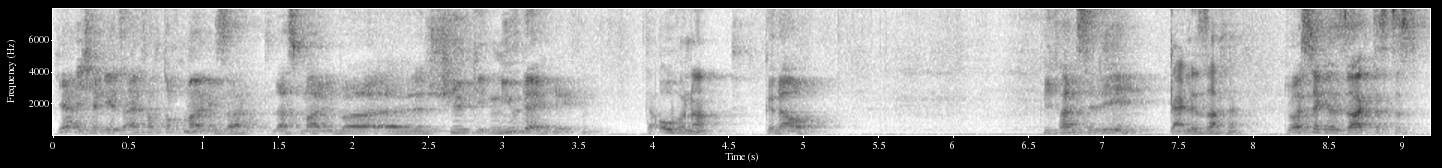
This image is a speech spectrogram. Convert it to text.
ja, ich hätte jetzt einfach doch mal gesagt, lass mal über äh, Shield gegen New Day reden. Der Opener. Genau. Wie fandst du den? Geile Sache. Du hast ja gesagt, dass das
